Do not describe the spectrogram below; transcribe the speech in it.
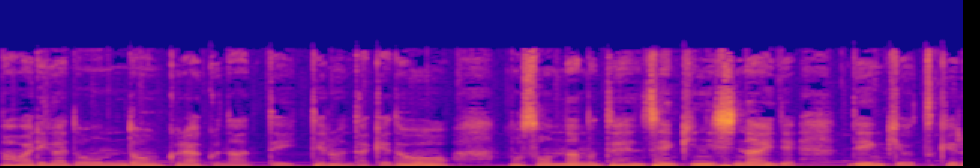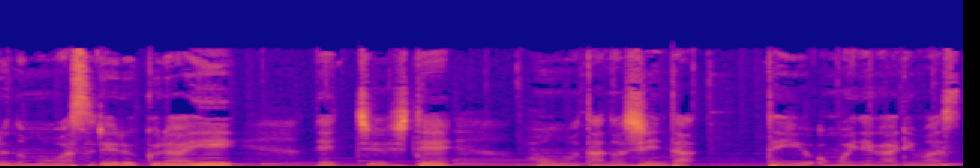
周りがどんどん暗くなっていってるんだけどもうそんなの全然気にしないで電気をつけるのも忘れるくらい熱中して本を楽しんだっていう思い出があります。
